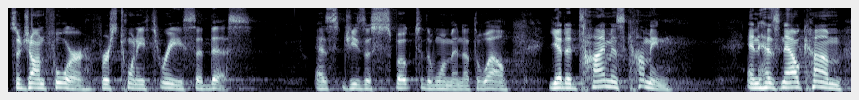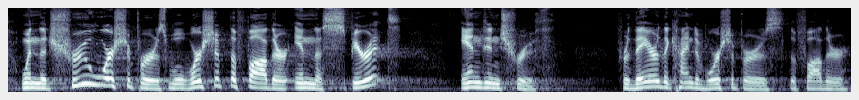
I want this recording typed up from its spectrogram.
So, John 4, verse 23 said this as Jesus spoke to the woman at the well Yet a time is coming and has now come when the true worshipers will worship the Father in the Spirit and in truth, for they are the kind of worshipers the Father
